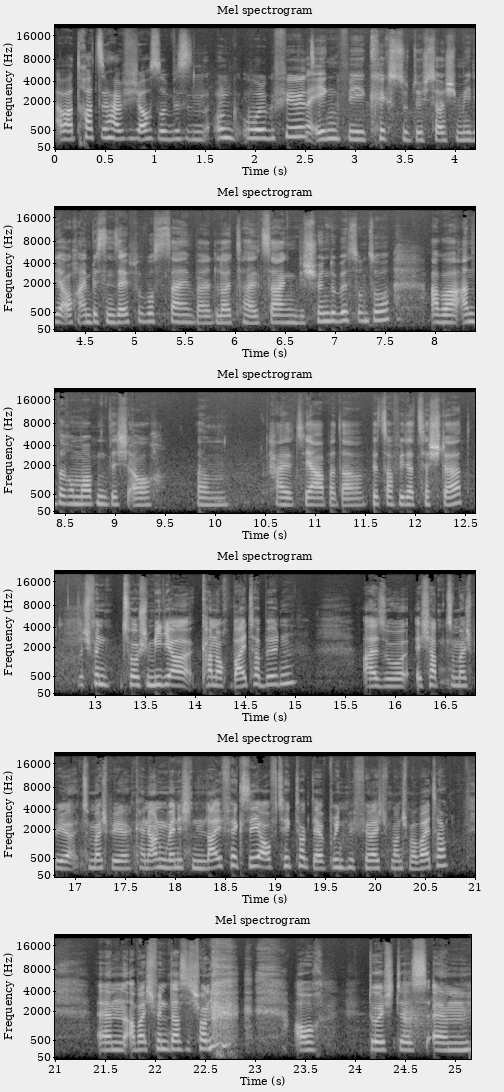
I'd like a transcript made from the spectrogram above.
Aber trotzdem habe ich mich auch so ein bisschen unwohl gefühlt. Irgendwie kriegst du durch Social Media auch ein bisschen Selbstbewusstsein, weil Leute halt sagen, wie schön du bist und so. Aber andere mobben dich auch. Ähm, halt, ja, aber da wird es auch wieder zerstört. Ich finde, Social Media kann auch weiterbilden. Also ich habe zum Beispiel, zum Beispiel, keine Ahnung, wenn ich einen Lifehack sehe auf TikTok, der bringt mich vielleicht manchmal weiter. Ähm, aber ich finde, dass es schon auch durch das, ähm,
